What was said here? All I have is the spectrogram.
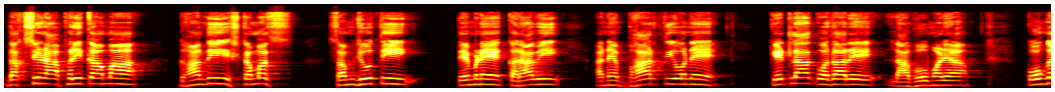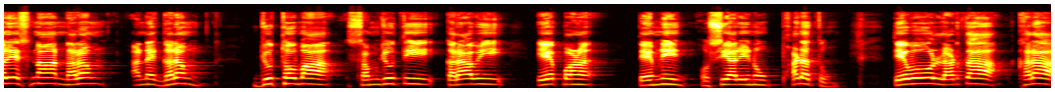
દક્ષિણ આફ્રિકામાં ગાંધી સ્ટમસ સમજૂતી તેમણે કરાવી અને ભારતીયોને કેટલાક વધારે લાભો મળ્યા. કોંગ્રેસના નરમ અને ગરમ જૂથોમાં સમજૂતી કરાવી એ પણ તેમની હોશિયારીનું ફળ હતું. તેઓ લડતા ખરા,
